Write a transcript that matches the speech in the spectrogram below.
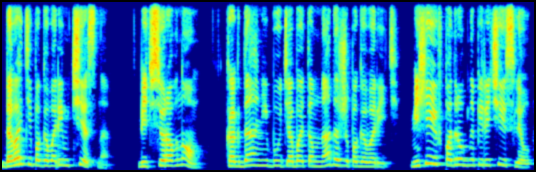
Давайте поговорим честно, ведь все равно, когда-нибудь об этом надо же поговорить. Михеев подробно перечислил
